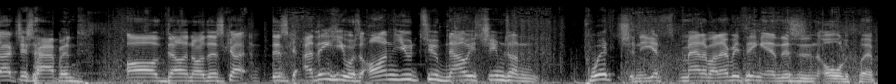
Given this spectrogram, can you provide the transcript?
That just happened. Oh, Delanor, this guy, this guy, I think he was on YouTube. Now he streams on Twitch and he gets mad about everything. And this is an old clip.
